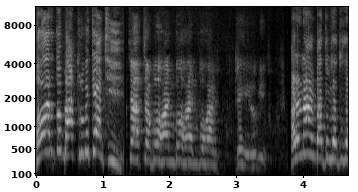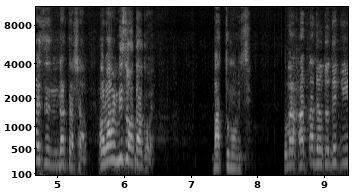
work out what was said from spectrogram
হর তো বাথরুমে কে আছি? আচ্ছা আচ্ছা বহান বহান বহান। দেখি রুগী। আরে না বাথরুম যাতে যাইছেন ডাক্তার সাহেব। আমার বাবা মিস কথা কয়। বাথরুম হয়েছে তোমার হাতটা দেও তো দেখি।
